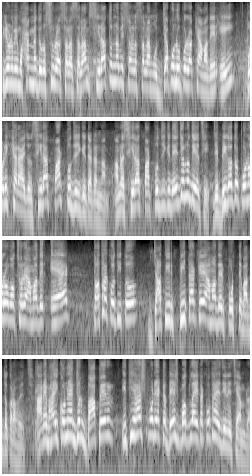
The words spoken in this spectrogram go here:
প্রিয়নবী মোহাম্মদ রসুল্লাহ সাল্লাহ সাল্লাম সিরাতুল নবী সাল্লাহ সাল্লাম উদযাপন উপলক্ষে আমাদের এই পরীক্ষার আয়োজন। সিরাত পাঠ প্রতিযোগিতা, এটার নাম। আমরা সিরাত পাঠ প্রতিযোগিতা এই জন্য দিয়েছি যে বিগত পনেরো বছরে আমাদের এক তথাকথিত জাতির পিতাকে আমাদের পড়তে বাধ্য করা হয়েছে। আরে ভাই, কোন একজন বাপের ইতিহাস পড়ে একটা দেশ বদলায়, এটা কোথায় জেনেছি আমরা?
